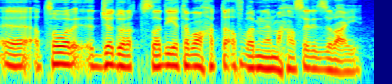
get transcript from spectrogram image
أه أتصور الجدوى الاقتصادية تبعه حتى أفضل من المحاصيل الزراعية.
